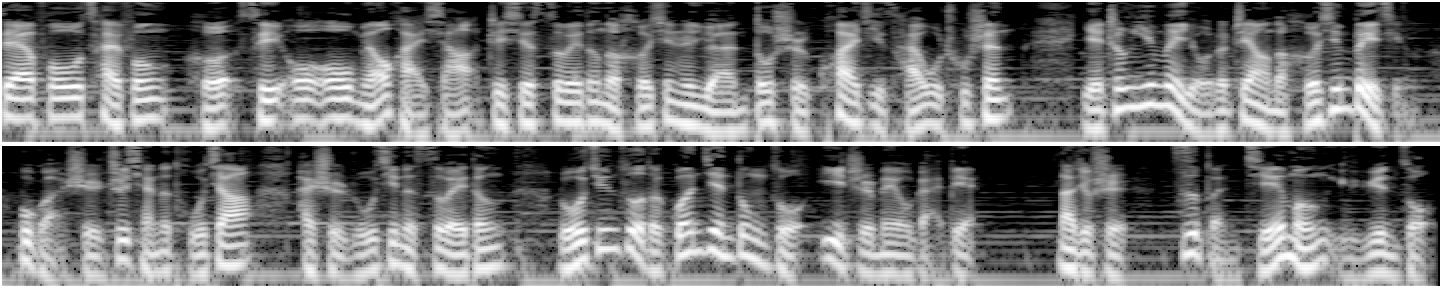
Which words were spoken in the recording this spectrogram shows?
CFO 蔡峰和 COO 苗海霞这些思维登的核心人员都是会计财务出身，也正因为有着这样的核心背景，不管是之前的途家还是如今的思维登，罗军做的关键动作一直没有改变，那就是资本结盟与运作。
